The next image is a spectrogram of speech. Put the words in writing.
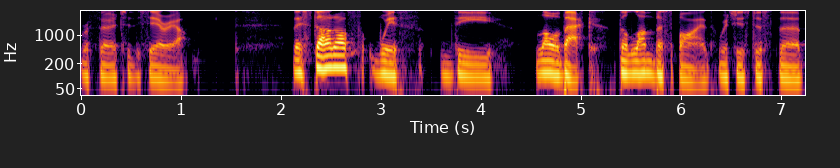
refer to this area. They start off with the lower back, the lumbar spine, which is just the,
